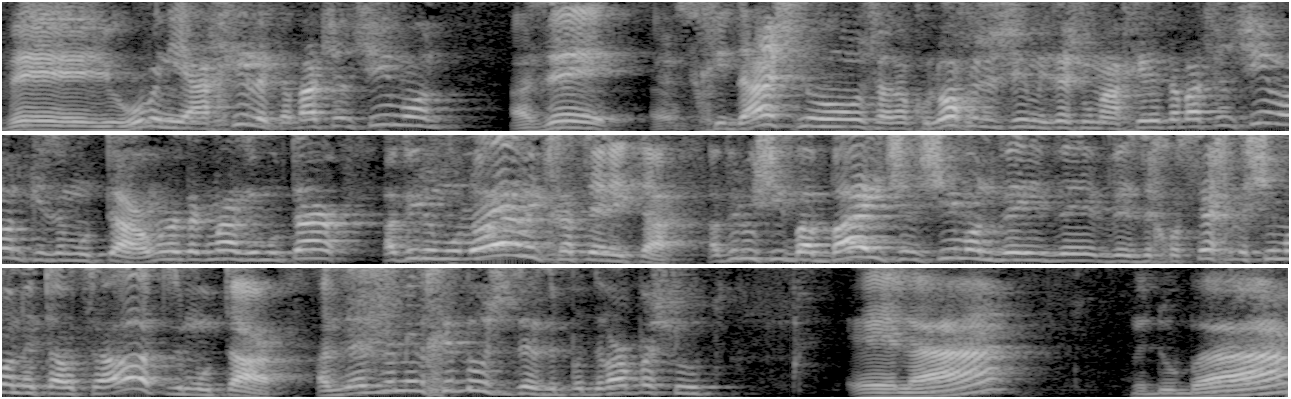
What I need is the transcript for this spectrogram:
וראובן יאכיל את הבת של שמעון. אז זה, אז חידשנו שאנחנו לא חוששים מזה שהוא מאכיל את הבת של שמעון כי זה מותר. אומרת הגמרא זה מותר אפילו אם הוא לא היה מתחתן איתה. אפילו שהיא בבית של שמעון וזה חוסך לשמעון את ההוצאות זה מותר. אז איזה מין חידוש זה? זה דבר פשוט. אלא מדובר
